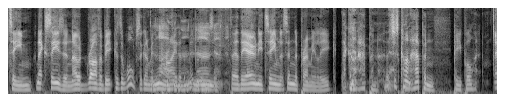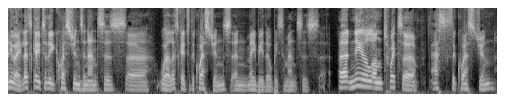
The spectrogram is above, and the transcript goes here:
team next season. I would rather be because the Wolves are going to be the No, pride of the Midlands. no, they're the only team that's in the Premier League. That can't happen. That just can't happen, people. Anyway, let's go to the questions and answers. Uh, well, let's go to the questions, and maybe there'll be some answers. Uh, Neil on Twitter asks the question.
